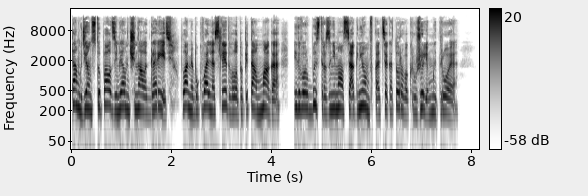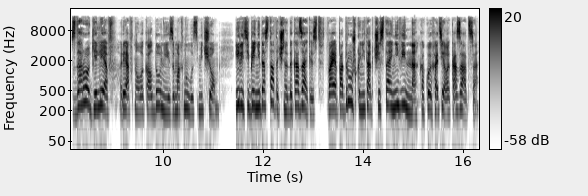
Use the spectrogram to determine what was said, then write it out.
там, где он ступал, земля начинала гореть. Пламя буквально следовало по пятам мага, и двор быстро занимался огнем, в кольце которого кружили мы трое. «С дороги, лев!» — рявкнула колдунья и замахнулась мечом. «Или тебе недостаточно доказательств? Твоя подружка не так чиста и невинна, какой хотела казаться!»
